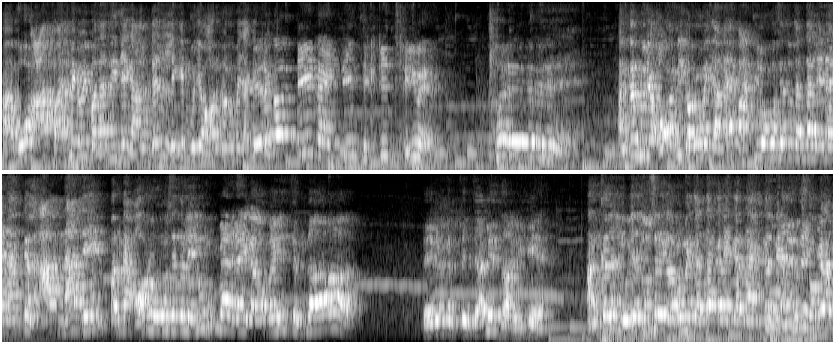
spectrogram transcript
हाँ वो आप बाद में कभी बता दीजिएगा अंकल लेकिन मुझे और घरों में जाके मेरे को टी 1963 में। अंकल मुझे और भी घरों में जाना है बाकी लोगों से तो चंदा लेना है ना अंकल? आप ना दें पर मैं और लोगों से तो ले लूँ। मैं कहा भाई चंदा। तेरे बच्चे चालीस साल के हैं। अंकल मुझे दूसरे घरों में चंदा कलेक्ट करना है अंकल मेरा कुछ तो काम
